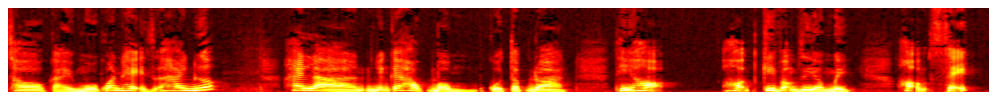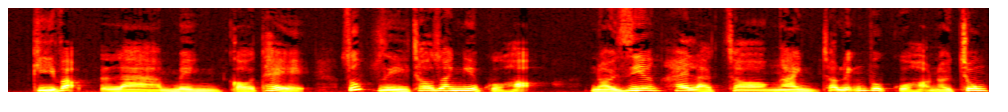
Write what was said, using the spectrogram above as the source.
cho cái mối quan hệ giữa hai nước. Hay là những cái học bổng của tập đoàn thì họ họ kỳ vọng gì ở mình? Họ sẽ kỳ vọng là mình có thể giúp gì cho doanh nghiệp của họ nói riêng hay là cho ngành, cho lĩnh vực của họ nói chung.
